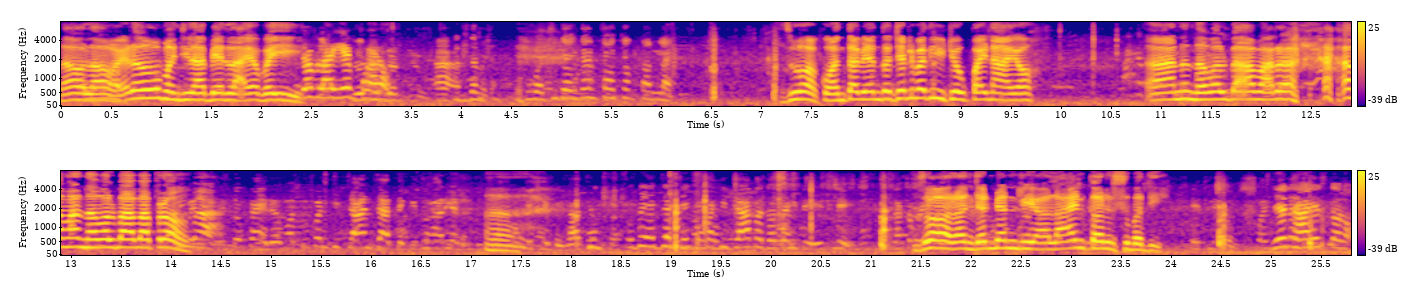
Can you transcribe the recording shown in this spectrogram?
લાવો લાવો, હેડો મંજીલા બેન લાયો ભાઈ. જુઓ કોંતા બેન તો જેટલી બધી ઈટો ઉપાય ના આવ્યો. આને નવલબા મારા અમારા નવલબા બાપરો હા. જો રંજનબેન લાઈન કરું છું બધી. જે થાય કરો.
